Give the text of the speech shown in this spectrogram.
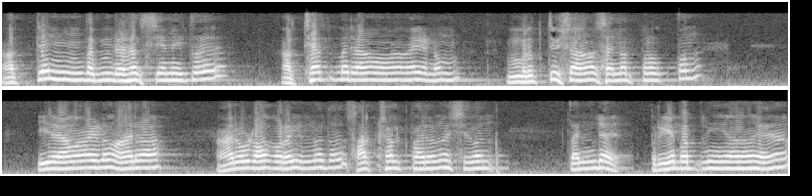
അത്യന്തം രഹസ്യമിത്. അധ്യാത്മരാമായണം മൃത്യുശാസനപ്രോക്തം ഈ രാമായണം ആരാ? ആരോടാ പറയുന്നത്? സാക്ഷാൽ പരമശിവൻ തന്റെ പ്രിയപത്നിയായ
